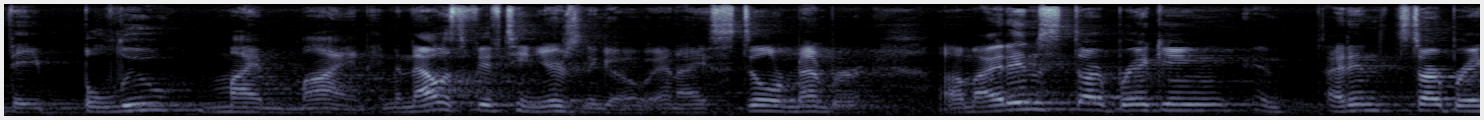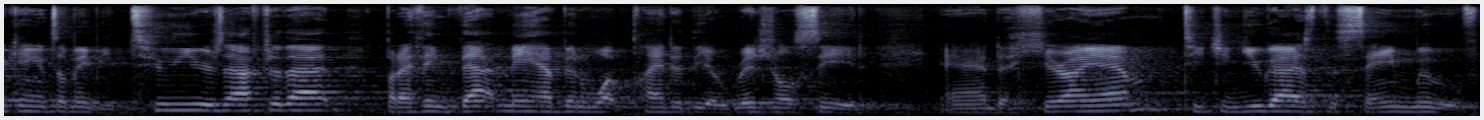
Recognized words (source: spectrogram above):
they blew my mind. I mean, that was 15 years ago and I still remember. Um, I didn't start breaking, and I didn't start breaking until maybe two years after that, but I think that may have been what planted the original seed. And here I am teaching you guys the same move.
